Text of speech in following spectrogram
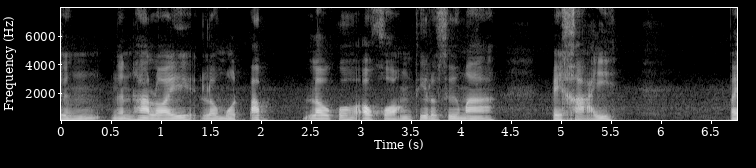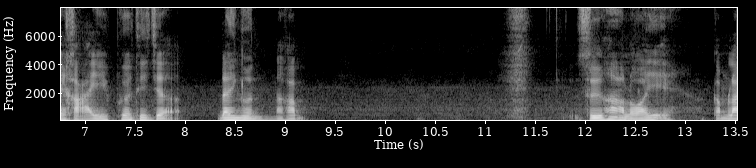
ถึงเงิน 500 เราหมดปับ๊บเราก็เอาของที่เราซื้อมาไปขาย ไปขายเพื่อที่จะได้เงินนะครับ ซื้อ 500กำไร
